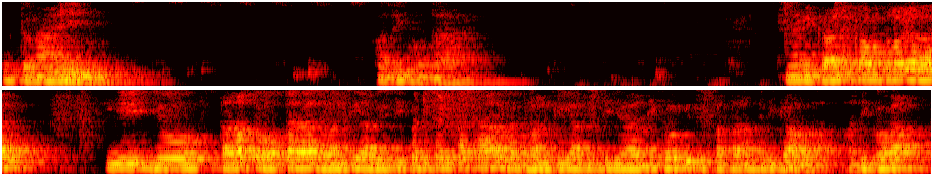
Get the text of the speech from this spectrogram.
उतना ही अधिक होता है। यानी कहने का मतलब यह है कि जो तरत्व होता है ध्वन की आवृत्ति पर डिपेंड करता है। अगर ध्वन की आवृत्ति जो है अधिक होगी तो उसका तरत्व भी क्या होगा? अधिक होगा।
